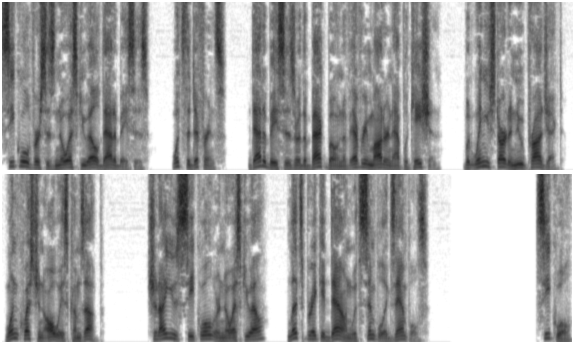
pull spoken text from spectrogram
SQL versus NoSQL databases. What's the difference? Databases are the backbone of every modern application. But when you start a new project, one question always comes up. Should I use SQL or NoSQL? Let's break it down with simple examples. SQL,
